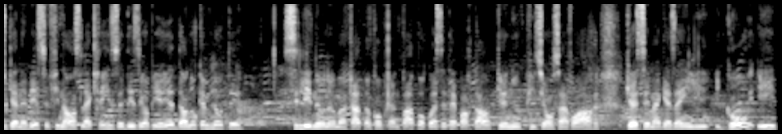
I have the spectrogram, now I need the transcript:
du cannabis financent la crise des opioïdes dans nos communautés. Si les néo-démocrates ne comprennent pas pourquoi c'est important que nous puissions savoir que ces magasins illégaux et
